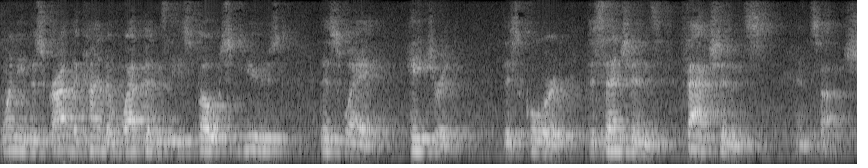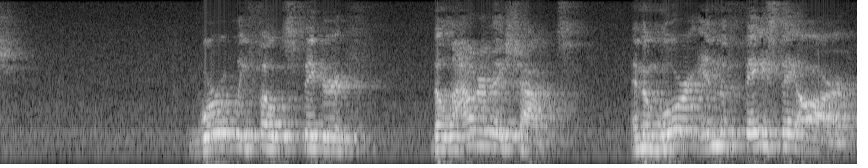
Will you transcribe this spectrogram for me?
20 describe the kind of weapons these folks used this way. Hatred, discord, dissensions, factions, and such. Worldly folks figure the louder they shout and the more in the face they are,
